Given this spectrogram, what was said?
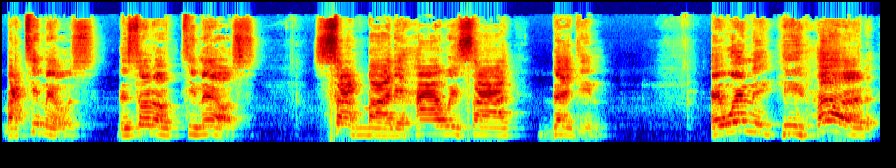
Bartimaeus, the son of Timaeus, sat by the highway side begging. And when he heard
